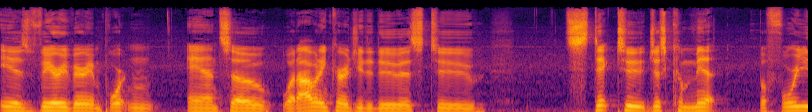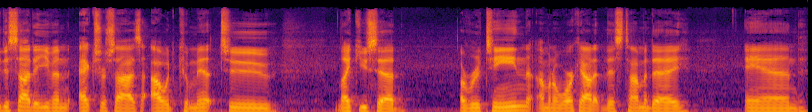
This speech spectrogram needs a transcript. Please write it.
is very very important. And so what I would encourage you to do is to stick to just commit before you decide to even exercise. I would commit to like you said, a routine. I'm going to work out at this time of day and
